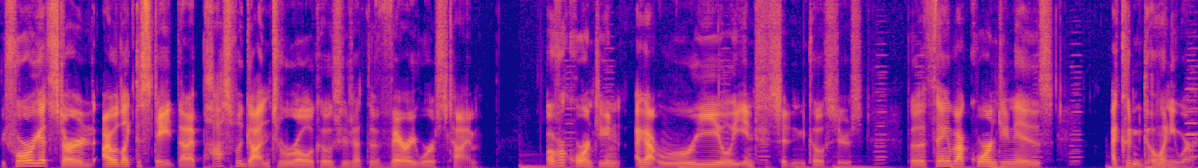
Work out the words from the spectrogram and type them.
before we get started, I would like to state that I possibly got into roller coasters at the very worst time. Over quarantine, I got really interested in coasters, but the thing about quarantine is, I couldn't go anywhere.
